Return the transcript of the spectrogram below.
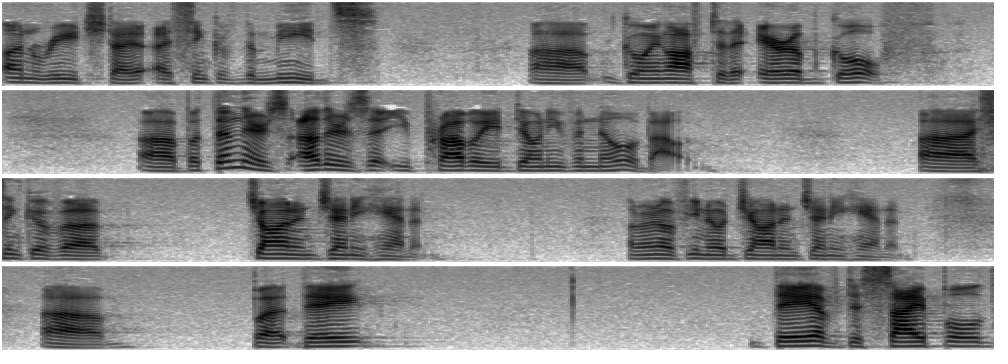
unreached. I, I think of the Medes uh, going off to the Arab Gulf. Uh, but then there's others that you probably don't even know about. Uh, I think of uh, John and Jenny Hannon. I don't know if you know John and Jenny Hannon. Um, but they, they have discipled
